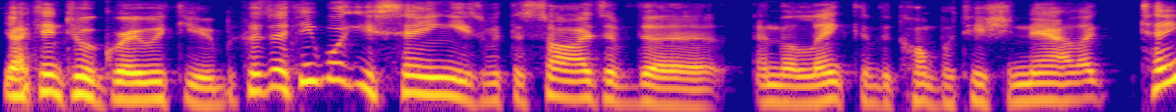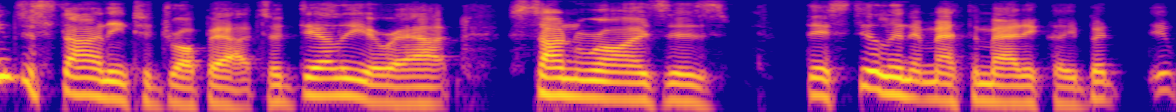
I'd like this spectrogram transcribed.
Yeah, I tend to agree with you because I think what you're seeing is with the size of the and the length of the competition now, like teams are starting to drop out. So Delhi are out, Sunrisers, they're still in it mathematically, but it,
